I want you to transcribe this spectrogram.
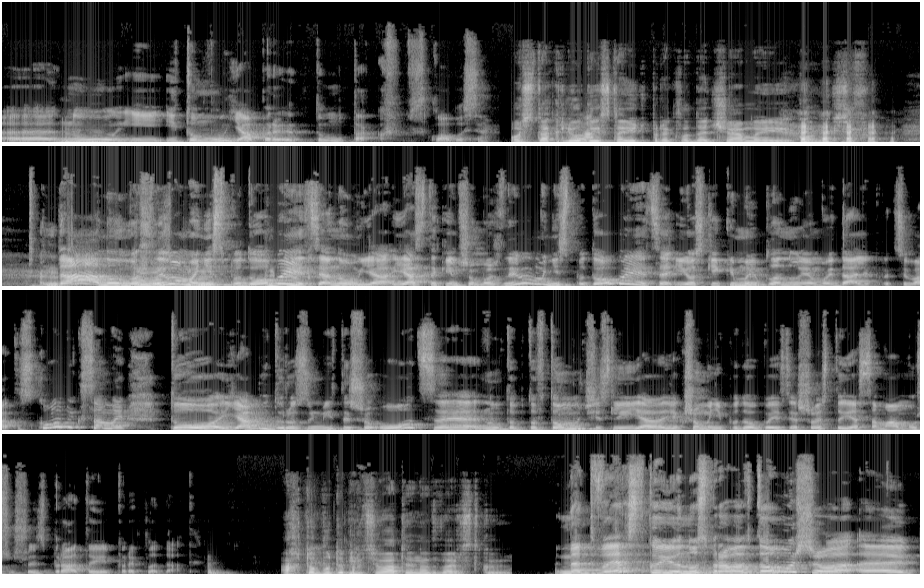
Е, Ну і, і тому я пере... тому так склалося. Ось так люди стають стають перекладачами коміксів. Да, ну можливо, мені сподобається. Ну я, я з таким, що можливо, мені сподобається, і оскільки ми плануємо і далі працювати з коміксами, то я буду розуміти, що о, це ну тобто, в тому числі, я, якщо мені подобається щось, то я сама можу щось брати і перекладати. А хто буде працювати над версткою? Над версткою, ну справа в тому, що е,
